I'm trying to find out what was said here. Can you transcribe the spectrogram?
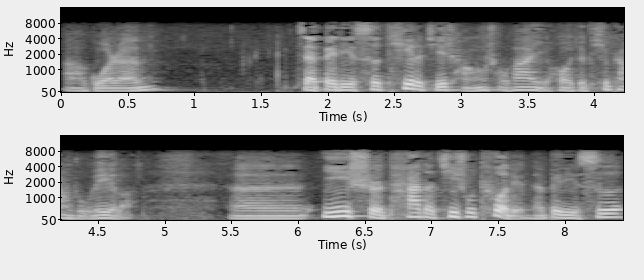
啊。果然，在贝蒂斯踢了几场首发以后，就踢不上主力了。呃，一是他的技术特点在贝蒂斯，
